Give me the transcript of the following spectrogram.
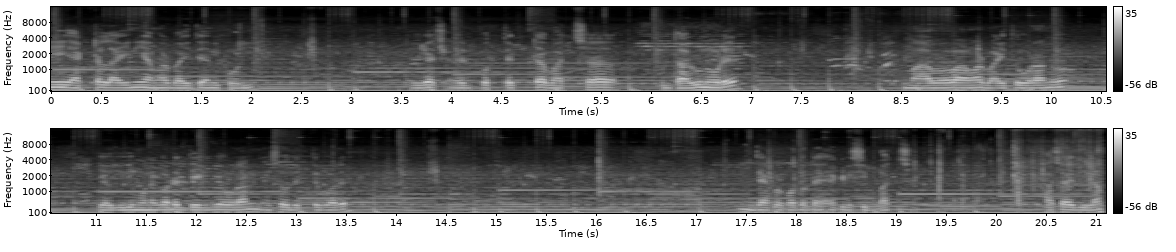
আমি একটা লাইনই আমার বাড়িতে আমি পড়ি। ঠিক আছে? এর প্রত্যেকটা বাচ্চা দারুণ ওড়ে। মা বাবা আমার বাড়িতে ওড়ানো। কেউ যদি মনে করে দেখবে ওড়ান, এসেও দেখতে পারে। দেখো কতটা অ্যাগ্রেসিভ বাচ্চা। খাঁচায় দিলাম।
